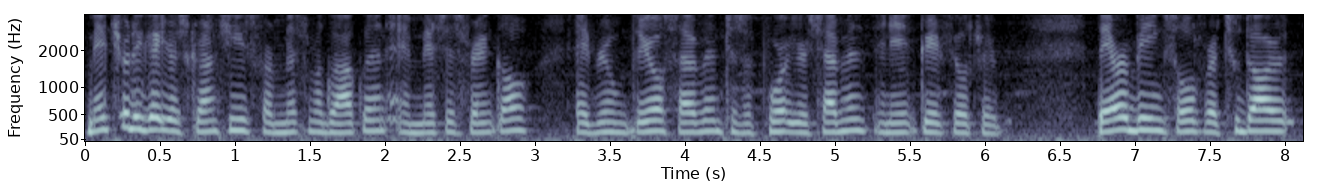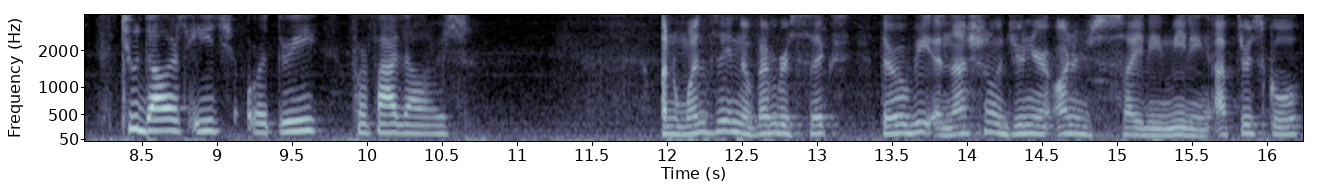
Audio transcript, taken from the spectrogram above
Make sure to get your scrunchies from Miss McLaughlin and Mrs. Franco at room 307 to support your 7th and 8th grade field trip. They are being sold for $2, $2 each or 3 for $5. On Wednesday, November 6th, there will be a National Junior Honor Society meeting after school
